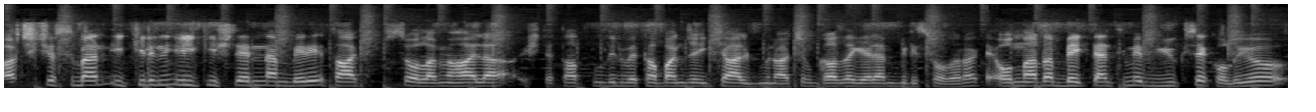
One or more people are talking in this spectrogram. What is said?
Açıkçası ben ikilinin ilk işlerinden beri takipçisi olan ve hala işte Tatlı Dil ve Tabanca iki albümünü açıp gaza gelen birisi olarak e, onlardan beklentim hep yüksek oluyor.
